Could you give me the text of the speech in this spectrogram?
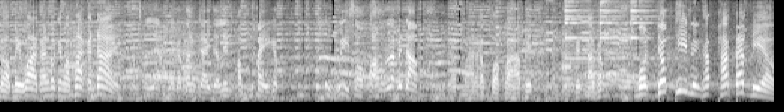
ก็ไม่ว่ากันเขาจังหวะพลาดกันได้มัน ฉลับเลยครับตั้งใจจะเล่นพับในครับอุ้ยศอกขวาของด้านเพชรดนี่ครับมาแล้วครับต่อขวาเพชรเพชรดำครับ หมดยกที่หนึ่งครับ พักแป๊บเดียวำ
